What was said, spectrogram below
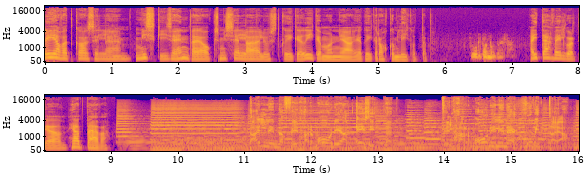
leiavad ka selle miski iseenda jaoks, mis sel ajal just kõige õigem on ja, ja kõige rohkem liigutab. suur tänu teile! aitäh veel kord ja head päeva! Tallinna Filharmoonia esitleb Filharmooniline huvitaja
